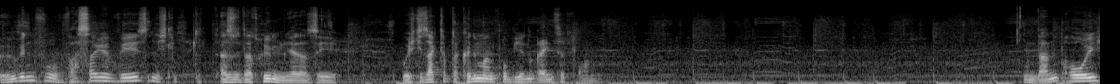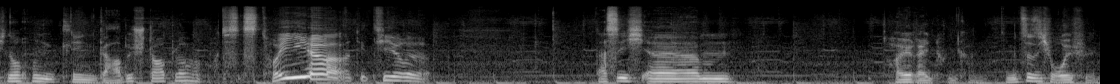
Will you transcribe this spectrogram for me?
irgendwo Wasser gewesen. Ich glaube, also da drüben, ja, der See. Wo ich gesagt habe, da könnte man probieren reinzufahren. Und dann brauche ich noch einen kleinen Gabelstapler. Oh, das ist teuer, die Tiere. Dass ich ähm, Heu reintun kann. Damit sie sich wohlfühlen.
